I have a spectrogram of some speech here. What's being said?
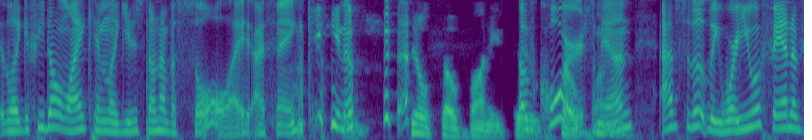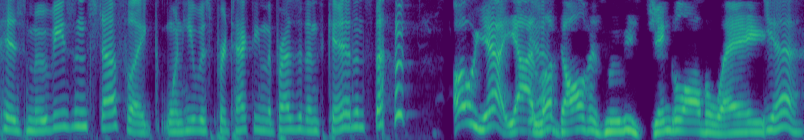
like if you don't like him, like you just don't have a soul. I I think you know. Still so funny. Too. Of course, So funny. man. Absolutely. Were you a fan of his movies and stuff? Like when he was protecting the president's kid and stuff? Oh yeah, yeah. I loved all of his movies. Jingle All the Way. yeah.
